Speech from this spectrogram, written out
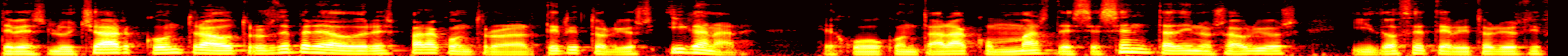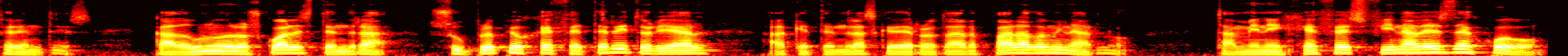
Debes luchar contra otros depredadores para controlar territorios y ganar. El juego contará con más de 60 dinosaurios y 12 territorios diferentes, cada uno de los cuales tendrá su propio jefe territorial al que tendrás que derrotar para dominarlo. También hay jefes finales del juego.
